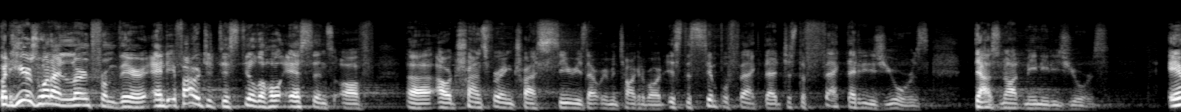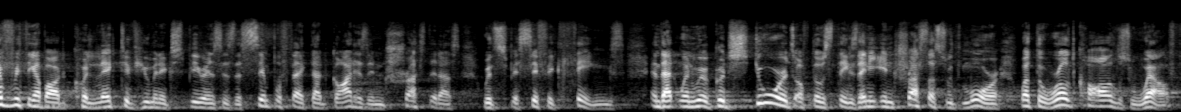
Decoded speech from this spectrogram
But here's what I learned from there. And if I were to distill the whole essence of uh, our transferring trust series that we've been talking about, it's the simple fact that just the fact that it is yours does not mean it is yours. Everything about collective human experience is the simple fact that God has entrusted us with specific things, and that when we're good stewards of those things, then He entrusts us with more, what the world calls wealth.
